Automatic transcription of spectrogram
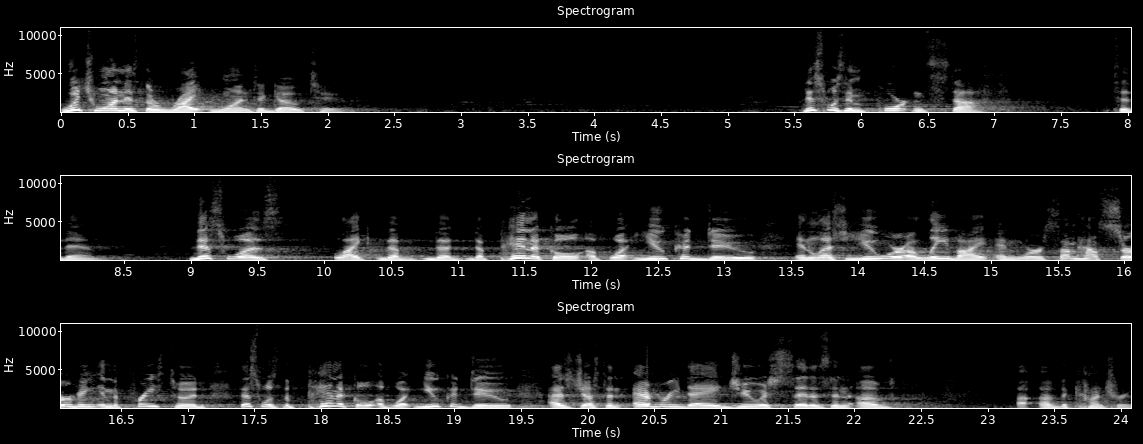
Which one is the right one to go to? This was important stuff to them. This was like the, the, the pinnacle of what you could do unless you were a Levite and were somehow serving in the priesthood. This was the pinnacle of what you could do as just an everyday Jewish citizen of Uh, of the country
